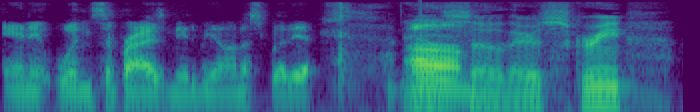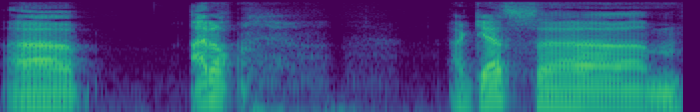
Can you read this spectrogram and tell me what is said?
and it wouldn't surprise me to be honest with you. Yeah, Um, so there's screen. Uh, I don't. I guess um,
